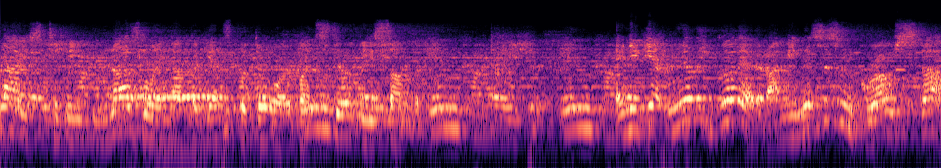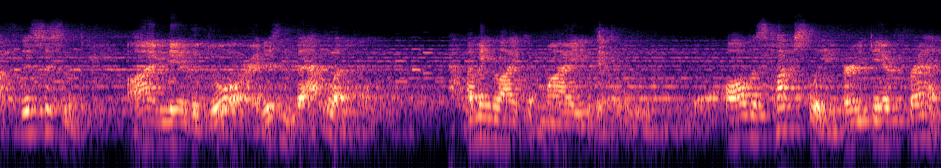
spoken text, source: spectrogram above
nice to be nuzzling up against the door, but still be something. Incarnation, incarnation. And you get really good at it. I mean, this isn't gross stuff. This isn't, I'm near the door. It isn't that level. I mean, like my Aldous Huxley, very dear friend.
